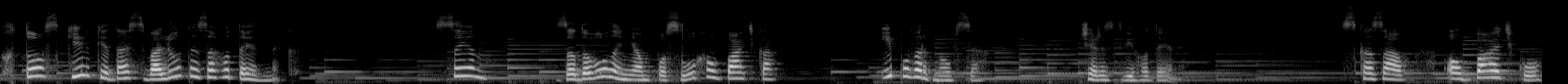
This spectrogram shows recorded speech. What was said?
хто скільки дасть валюти за годинник. Син з задоволенням послухав батька і повернувся через дві години. Сказав: О, батьку,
